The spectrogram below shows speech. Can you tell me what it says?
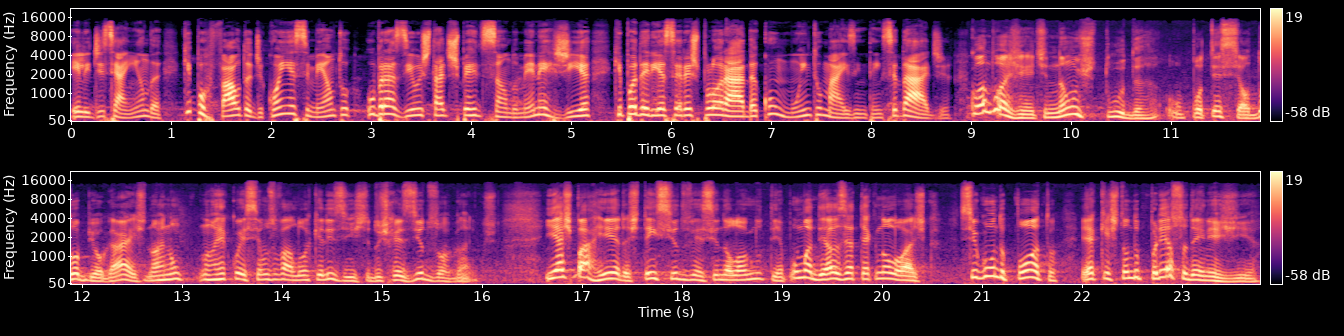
Ele disse ainda que, por falta de conhecimento, o Brasil está desperdiçando uma energia que poderia ser explorada com muito mais intensidade. Quando a gente não estuda o potencial do biogás, nós não, não reconhecemos o valor que ele existe, dos resíduos orgânicos. E as barreiras têm sido vencidas ao longo do tempo. Uma delas é a tecnológica. Segundo ponto é a questão do preço da energia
